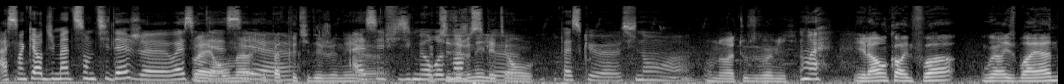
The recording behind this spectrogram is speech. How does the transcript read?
à 5h du mat sans petit-déj, euh, ouais, c'était Ouais, assez, on a et pas de euh, petit déjeuner. assez physique, mais le petit heureusement. déjeuner, il parce était que- en haut. Parce que sinon. On aurait tous vomi. Ouais. Et là, encore une fois, Where is Brian?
